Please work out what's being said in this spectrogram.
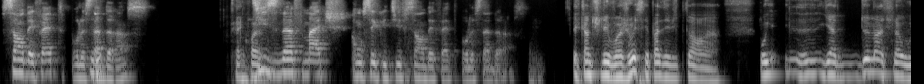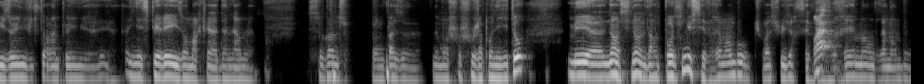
sans défaite pour le stade de Reims. 19 matchs consécutifs sans défaite pour le stade de Reims. Et quand tu les vois jouer, ce n'est pas des victoires. Euh, oui, il y a deux matchs là où ils ont eu une victoire un peu inespérée. Ils ont marqué la dernière seconde sur une passe de, mon chouchou japonais Ito. Mais euh, non, sinon, dans le contenu, c'est vraiment beau. Tu vois, je veux dire, c'est vraiment, vraiment beau.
